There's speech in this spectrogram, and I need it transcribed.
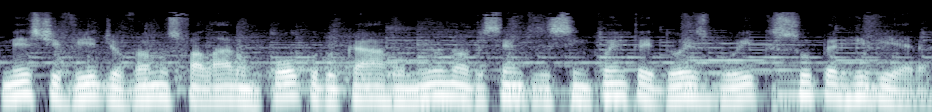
Neste vídeo vamos falar um pouco do carro 1952 Buick Super Riviera.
